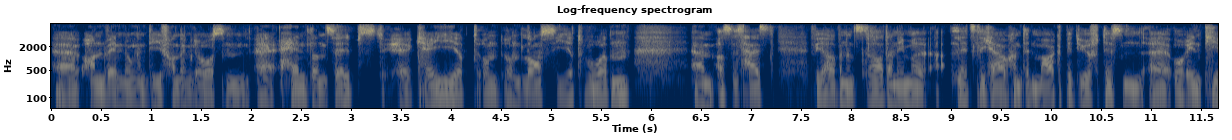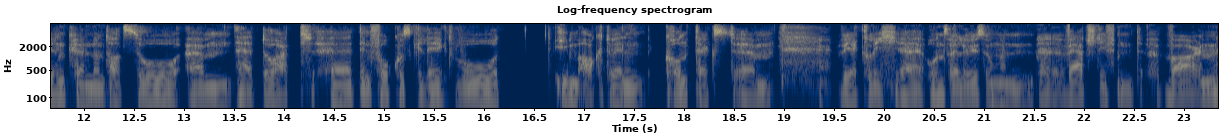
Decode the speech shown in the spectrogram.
äh, Anwendungen, die von den großen äh, Händlern selbst kreiert und, und lanciert wurden. Ähm, also das heißt, wir haben uns da dann immer letztlich auch an den Marktbedürfnissen äh, orientieren können und hat so ähm, äh, dort äh, den Fokus gelegt, wo im aktuellen Kontext ähm, wirklich äh, unsere Lösungen äh, wertstiftend waren.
